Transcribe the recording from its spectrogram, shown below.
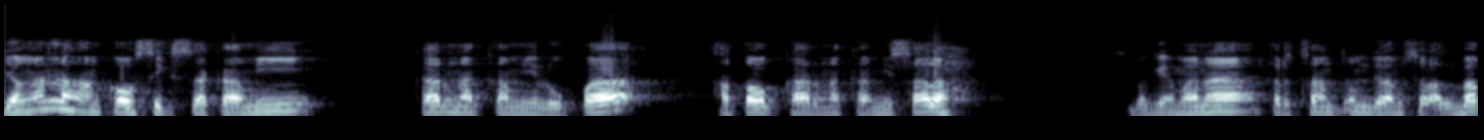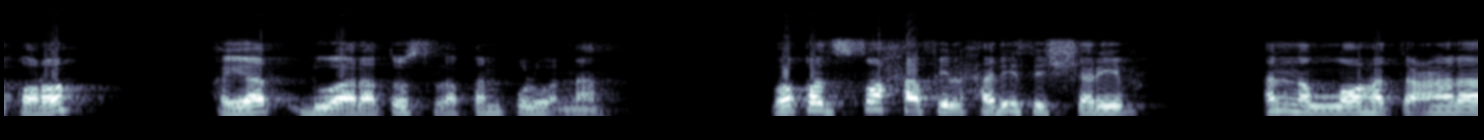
Janganlah engkau siksa kami karena kami lupa atau karena kami salah. Sebagaimana tercantum dalam surah Al-Baqarah ayat 286. Waqad sahha fil hadis syarif anna Allah Ta'ala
